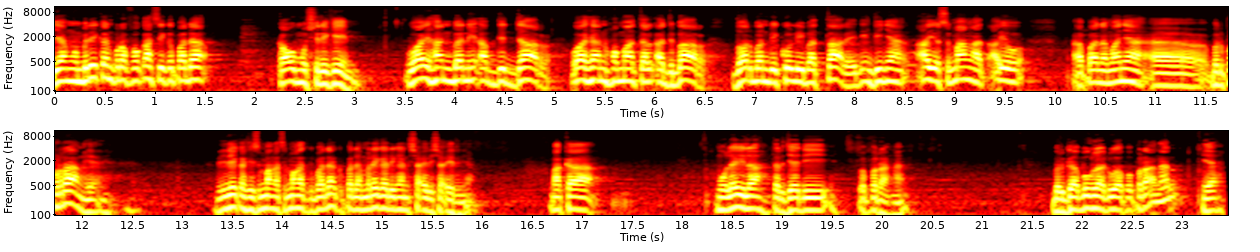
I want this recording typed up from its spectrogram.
yang memberikan provokasi kepada kaum musyrikin Waihan Bani Abdiddar, waihan Humatal Adbar, darban bi kulli battar. Jadi intinya ayo semangat, ayo apa namanya uh, berperang ya. Jadi dia kasih semangat-semangat kepada kepada mereka dengan syair-syairnya. Maka mulailah terjadi peperangan. Bergabunglah dua peperangan ya.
